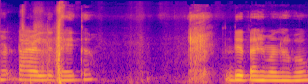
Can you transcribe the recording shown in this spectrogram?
टाळायला देत आहे इथं. देत आहे माझा भाऊ.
